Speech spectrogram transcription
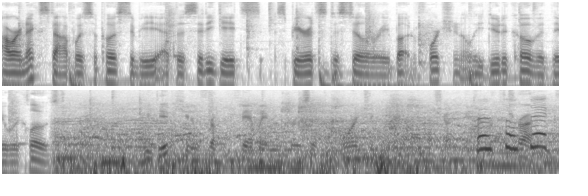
Our next stop was supposed to be at the City Gates Spirits Distillery, but unfortunately, due to COVID, they were closed. We did hear from family members at the Orange and Green Moonshine. Says till six.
